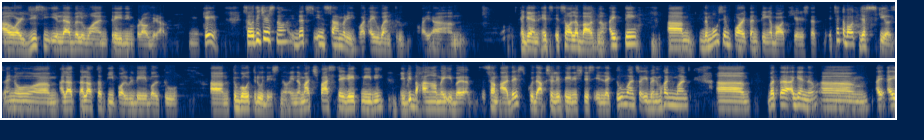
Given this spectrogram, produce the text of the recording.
our GCE level one training program. Okay, so teachers, no, that's in summary what I went through. Okay, um, again, it's it's all about no. I think um, the most important thing about here is that it's not about just skills. I know um, a lot a lot of people will be able to um, to go through this no in a much faster rate maybe maybe baka nga may iba some others could actually finish this in like two months or even one month um, but uh, again no um, I, I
